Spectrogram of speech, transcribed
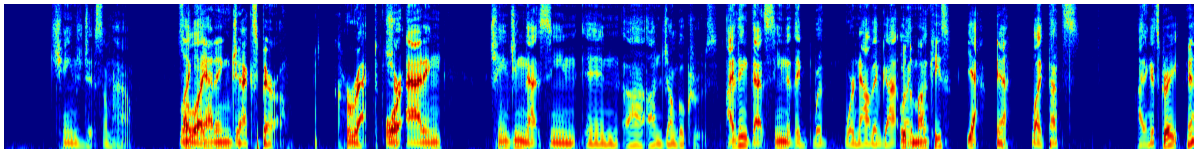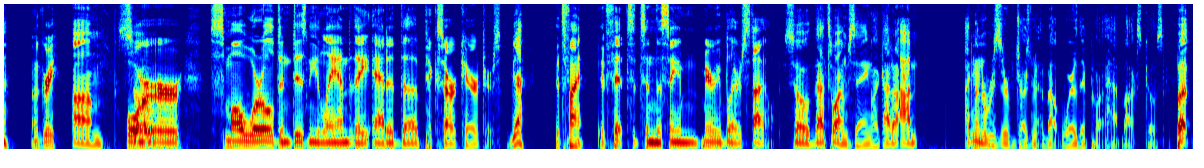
changed it somehow. So like, like adding Jack Sparrow. correct or adding changing that scene in uh, on Jungle Cruise. I think that scene that they where, where now they've got with like the monkeys. yeah, Yeah, like that's I think it's great. yeah, agree. Um, so, or Small World in Disneyland, they added the Pixar characters. yeah, It's fine. It fits. It's in the same Mary Blair style. so that's why I'm saying like I don't I'm I'm going to reserve judgment about where they put Hatbox Ghost, but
